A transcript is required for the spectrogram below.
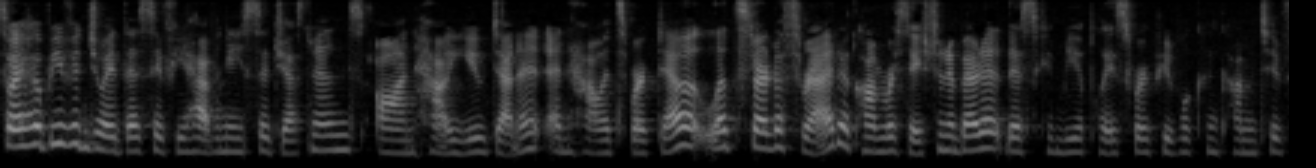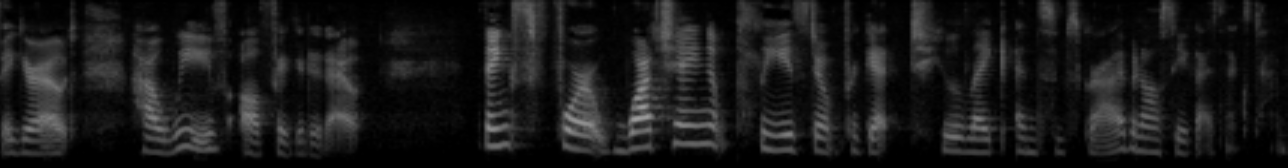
So I hope you've enjoyed this. If you have any suggestions on how you've done it and how it's worked out, let's start a thread, a conversation about it. This can be a place where people can come to figure out how we've all figured it out. Thanks for watching. Please don't forget to like and subscribe, and I'll see you guys next time.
